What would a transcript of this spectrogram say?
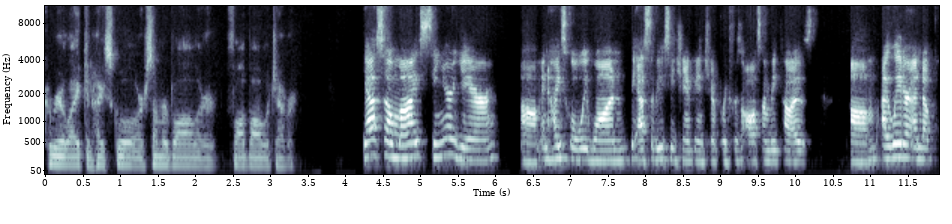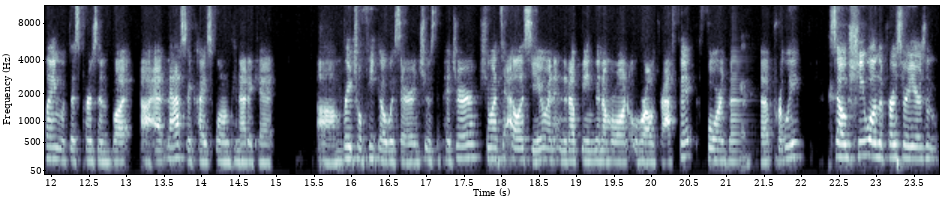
career like in high school, or summer ball, or fall ball, whichever? Yeah, so my senior year um, in high school, we won the SWC championship, which was awesome because um, I later end up playing with this person, but uh, at Masuk High School in Connecticut, um, Rachel Fico was there and she was the pitcher. She went to LSU and ended up being the number one overall draft pick for the, the Pro League. So she won the first three years and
